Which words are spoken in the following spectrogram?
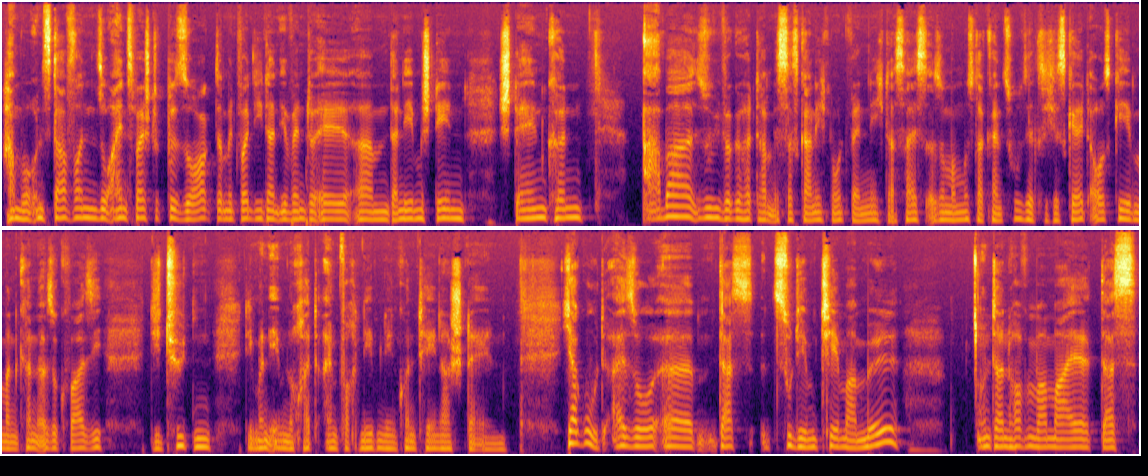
haben wir uns davon so ein, zwei Stück besorgt, damit wir die dann eventuell ähm, daneben stehen, stellen können. Aber so wie wir gehört haben, ist das gar nicht notwendig. Das heißt also, man muss da kein zusätzliches Geld ausgeben. Man kann also quasi die Tüten, die man eben noch hat, einfach neben den Container stellen. Ja gut, also äh, das zu dem Thema Müll. Und dann hoffen wir mal, dass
